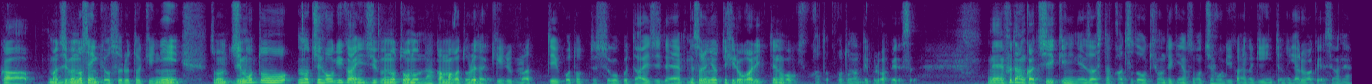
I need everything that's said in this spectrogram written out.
が、まあ、自分の選挙をするときに、その地元の地方議会に自分の党の仲間がどれだけいるかっていうことってすごく大事で、でそれによって広がりっていうのが大きくかと異なってくるわけです。で、普段から地域に根ざした活動を基本的にはその地方議会の議員っていうのをやるわけですよね。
